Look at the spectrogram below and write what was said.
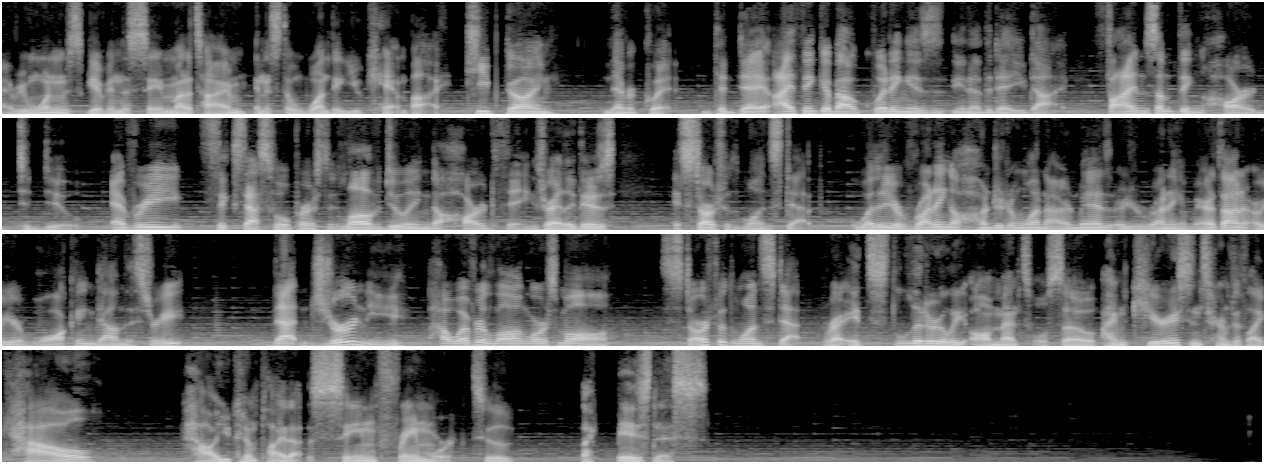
everyone is given the same amount of time, and it's the one thing you can't buy. Keep going, never quit. The day I think about quitting is, you know, the day you die. Find something hard to do. Every successful person love doing the hard things, right? Like there's it starts with one step. Whether you're running 101 Ironmans or you're running a marathon or you're walking down the street, that journey, however long or small, starts with one step. Right. It's literally all mental. So I'm curious in terms of like how how you can apply that same framework to like business.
